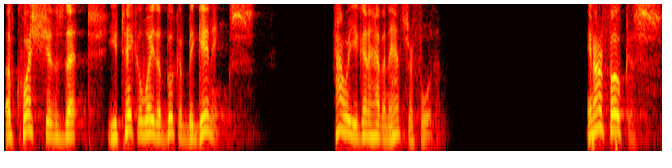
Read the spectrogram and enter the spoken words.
of questions that you take away the book of beginnings. How are you going to have an answer for them? In our focus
